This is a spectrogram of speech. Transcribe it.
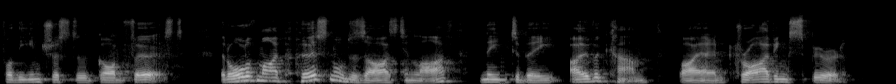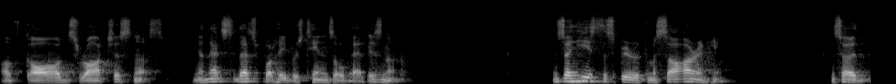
for the interest of God first. That all of my personal desires in life need to be overcome by a driving spirit of God's righteousness. And that's, that's what Hebrews 10 is all about, isn't it? And so here's the spirit of the Messiah in him. And so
